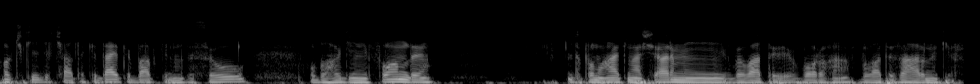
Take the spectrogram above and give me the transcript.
Хлопчики і дівчата, кидайте бабки на ЗСУ, у благодійні фонди. Допомагайте нашій армії вбивати ворога, вбивати загарбників.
